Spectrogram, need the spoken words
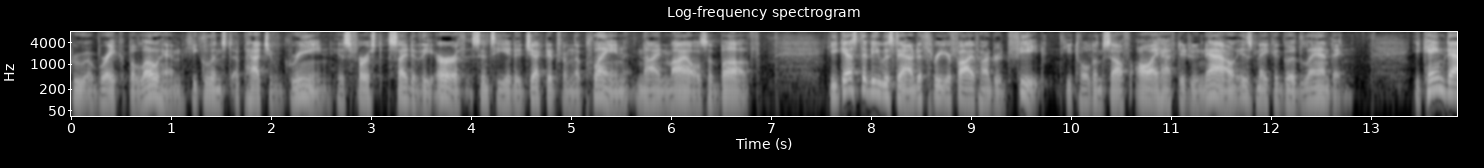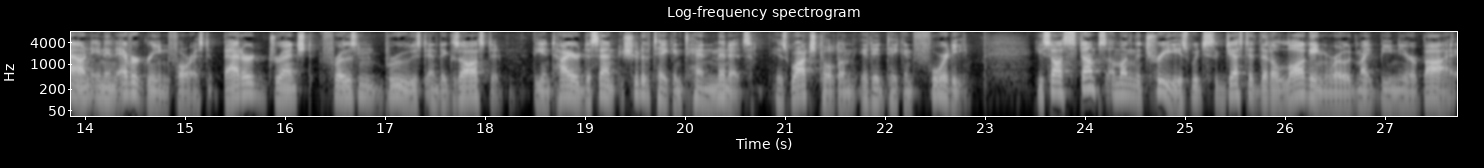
Through a break below him, he glimpsed a patch of green, his first sight of the earth since he had ejected from the plane nine miles above. He guessed that he was down to three or five hundred feet. He told himself, All I have to do now is make a good landing. He came down in an evergreen forest, battered, drenched, frozen, bruised, and exhausted. The entire descent should have taken ten minutes. His watch told him it had taken forty. He saw stumps among the trees which suggested that a logging road might be nearby.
